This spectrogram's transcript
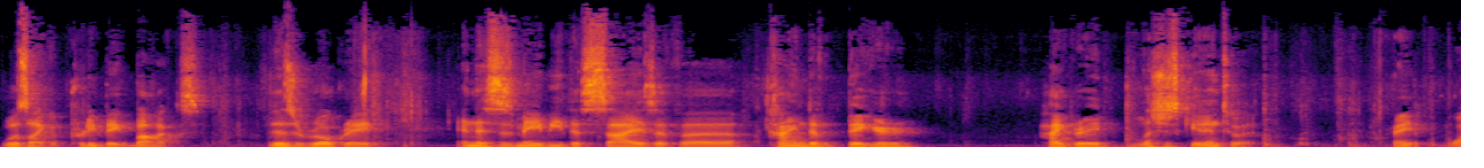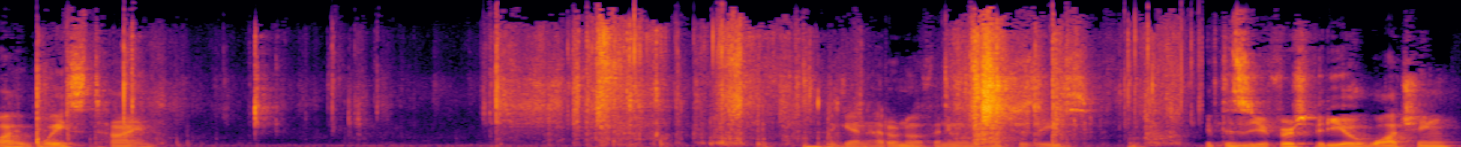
was like a pretty big box. This is a real grade, and this is maybe the size of a kind of bigger high grade. Let's just get into it, right? Why waste time? Again, I don't know if anyone watches these. If this is your first video watching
